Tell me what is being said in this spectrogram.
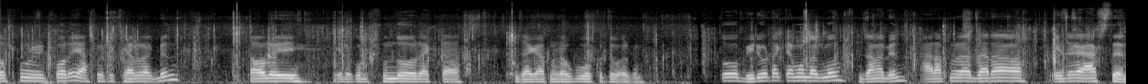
দশ পনেরো মিনিট পরে আশেপাশে খেয়াল রাখবেন তাহলেই এরকম সুন্দর একটা জায়গা আপনারা উপভোগ করতে পারবেন। তো ভিডিওটা কেমন লাগল জানাবেন। আর আপনারা যারা এই জায়গায় আসছেন,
